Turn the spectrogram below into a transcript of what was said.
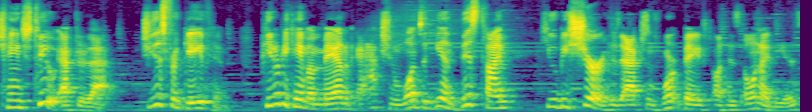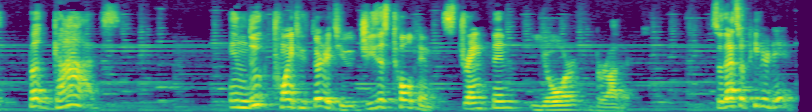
changed too after that. Jesus forgave him. Peter became a man of action once again. This time, he would be sure his actions weren't based on his own ideas, but God's. In Luke 22 32, Jesus told him, Strengthen your brothers. So that's what Peter did.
